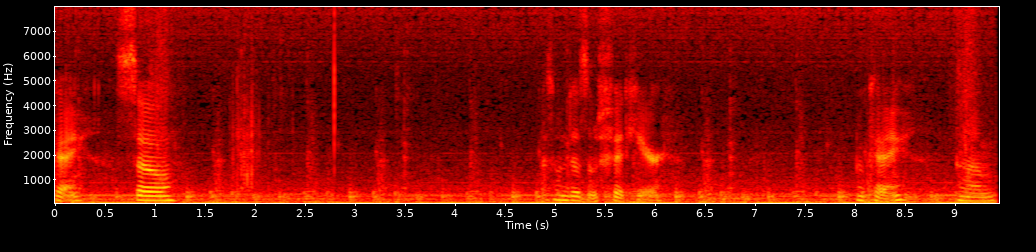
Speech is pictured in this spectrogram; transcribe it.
Okay, so this one doesn't fit here. Okay. Um,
